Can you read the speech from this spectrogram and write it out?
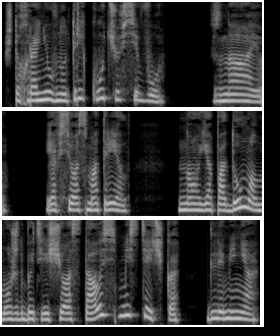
что храню внутри кучу всего. Знаю, я все осмотрел, но я подумал, может быть, еще осталось местечко для меня.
